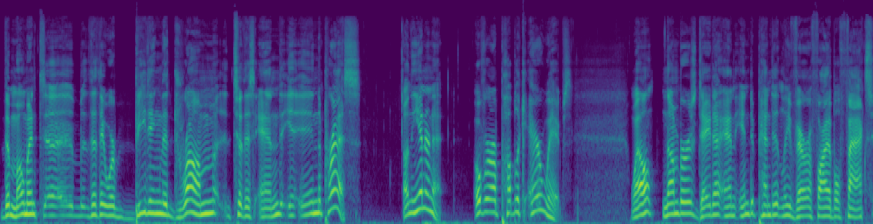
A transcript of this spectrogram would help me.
the moment uh, that they were beating the drum to this end in, in the press, on the internet over our public airwaves? Well, numbers, data, and independently verifiable facts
